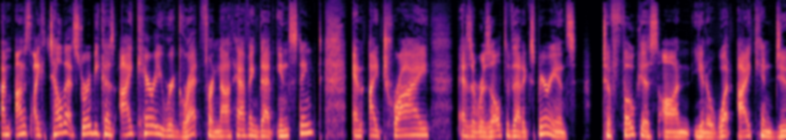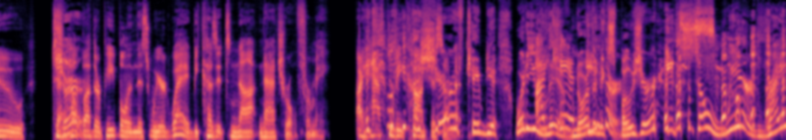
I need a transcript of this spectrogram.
I'm honest, I could tell that story because I carry regret for not having that instinct. And I try as a result of that experience to focus on, you know, what I can do to Sure. help other people in this weird way because it's not natural for me. I have to be conscious of it. Came to you. Where do you I live? Northern either. exposure. It's so weird, right?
